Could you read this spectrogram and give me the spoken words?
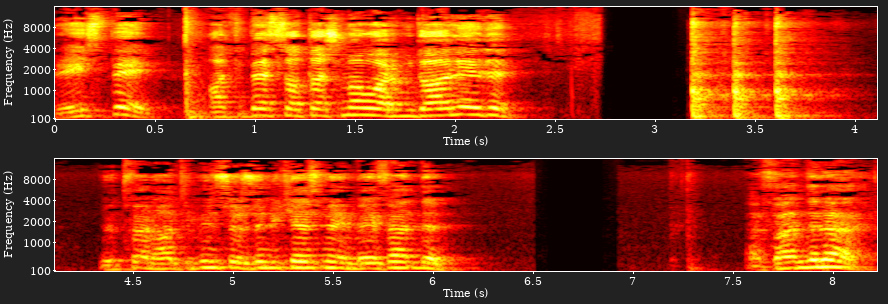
Reis bey, hatibe sataşma var. Müdahale edin. Lütfen hatibin sözünü kesmeyin beyefendi. Efendiler.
